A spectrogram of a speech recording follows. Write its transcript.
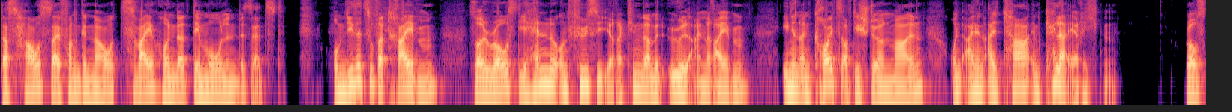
das Haus sei von genau 200 Dämonen besetzt. Um diese zu vertreiben, soll Rose die Hände und Füße ihrer Kinder mit Öl einreiben, ihnen ein Kreuz auf die Stirn malen und einen Altar im Keller errichten. Rose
